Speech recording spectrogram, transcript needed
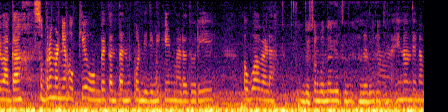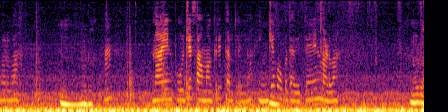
ಇವಾಗ ಸುಬ್ರಹ್ಮಣ್ಯ ಹೋಗಿ ಹೋಗ್ಬೇಕಂತ ಅನ್ಕೊಂಡಿದೀನಿ. ಏನ್ ಮಾಡೋದು ರೀ? ಹೋಗುವ ಬೇಡ. ದೇವಸ್ಥಾನ ಹನ್ನೆರಡುವರೆ ಇನ್ನೊಂದಿನ ಬರುವ. ನಾ ಏನ್ ಪೂಜೆ ಸಾಮಗ್ರಿ ತರ್ಲಿಲ್ಲ. ಹಿಂಗೆ ಹೋಗೋದಾಗಿತ್ತು ಏನ್ ಮಾಡುವ? ನೋಡು.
